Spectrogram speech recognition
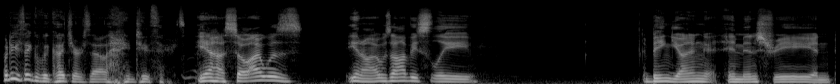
What do you think if we cut your salary two thirds? Yeah, so I was, you know, I was obviously being young in ministry and,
